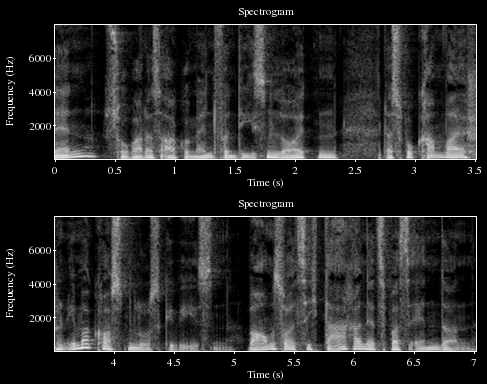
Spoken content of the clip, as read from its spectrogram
Denn, so war das Argument von diesen Leuten, das Programm war ja schon immer kostenlos gewesen. Warum soll sich daran jetzt was ändern?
